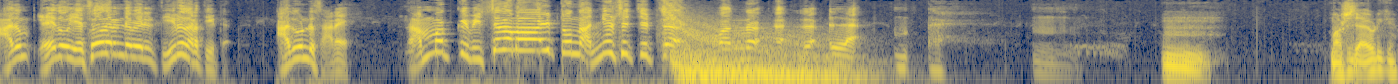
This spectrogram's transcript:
അതും ഏതോ യശോധരന്റെ പേരിൽ തീരു നടത്തിയിട്ട്. അതുകൊണ്ട് സാറേ നമുക്ക് വിശദമായിട്ടൊന്ന് അന്വേഷിച്ചിട്ട് വന്ന് അല്ല. മാഷ് ചായ കുടിക്കാം.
